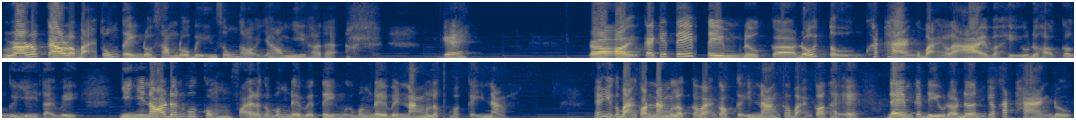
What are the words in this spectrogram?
Rủi ro rất cao là bạn tốn tiền đổ sông đổ biển xuống thôi, chứ không gì hết á. Ok. Rồi, cái cái tiếp, tìm được ờ, đối tượng khách hàng của bạn là ai và hiểu được họ cần cái gì. Tại vì như như nói đến cuối cùng không phải là cái vấn đề về tiền, mà cái vấn đề về năng lực và kỹ năng. Nếu như các bạn có năng lực, các bạn có kỹ năng, các bạn có thể đem cái điều đó đến cho khách hàng được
